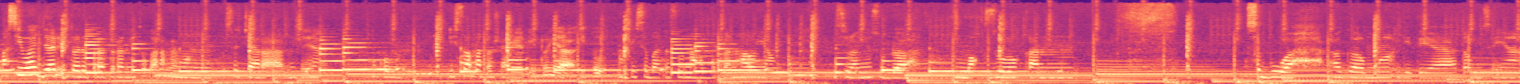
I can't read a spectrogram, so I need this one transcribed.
masih wajar itu ada peraturan itu karena memang secara misalnya hukum Islam atau syariat itu ya itu masih sebatas sunnah bukan hal yang istilahnya sudah memakzulkan sebuah agama gitu ya. Atau misalnya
